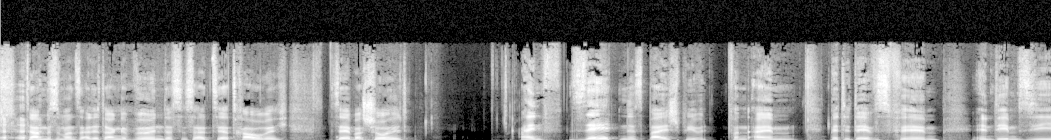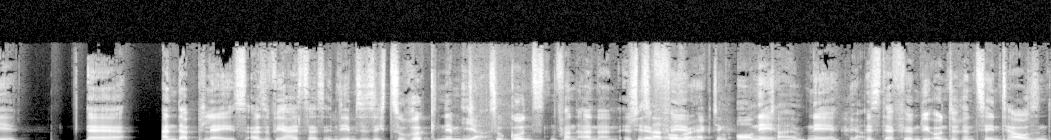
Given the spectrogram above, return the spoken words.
da müssen wir uns alle dran gewöhnen. Das ist halt sehr traurig. Selber schuld. Ein seltenes Beispiel von einem Bette Davis Film, in dem sie äh, underplays, also wie heißt das, indem sie sich zurücknimmt Ja. zugunsten von anderen. Ist She's der not Film, overacting all nee, the time. Nee, Ja. ist der Film Die unteren 10.000.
